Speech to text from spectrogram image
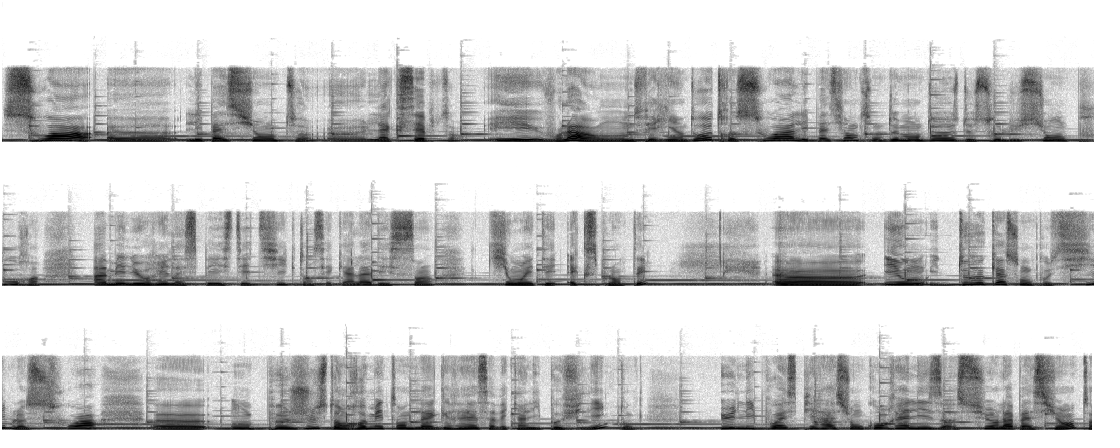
Soit euh, les patientes euh, l'acceptent et voilà, on ne fait rien d'autre, soit les patientes sont demandeuses de solutions pour améliorer l'aspect esthétique, dans ces cas-là, des seins qui ont été explantés. Euh, et deux cas sont possibles. Soit euh, on peut juste en remettant de la graisse avec un lipofilling, donc une lipoaspiration qu'on réalise sur la patiente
